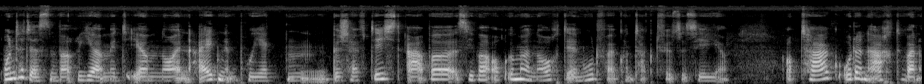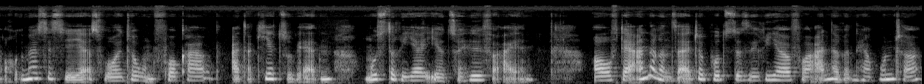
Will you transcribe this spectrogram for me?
Unterdessen war Ria mit ihrem neuen eigenen Projekten beschäftigt, aber sie war auch immer noch der Notfallkontakt für Cecilia. Ob Tag oder Nacht, wann auch immer Cecilia es wollte und vorgab, attackiert zu werden, musste Ria ihr zur Hilfe eilen. Auf der anderen Seite putzte Seria vor anderen herunter,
